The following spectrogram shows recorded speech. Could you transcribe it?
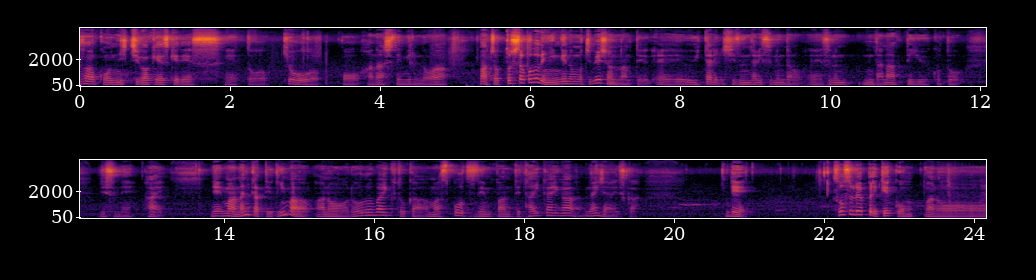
さんこんにちは、けいすけです。えっ、と、今日を話してみるのは、まあ、ちょっとしたことで人間のモチベーションなんて、えー浮いたり沈んだりするんだろう、えーするんだなっていうことですね。はい。で、まあ何かっていうと、今、あの、ロードバイクとか、まあスポーツ全般って大会がないじゃないですか。で、そうするとやっぱり結構、あの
